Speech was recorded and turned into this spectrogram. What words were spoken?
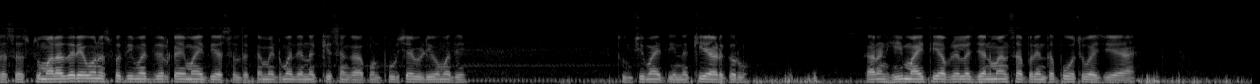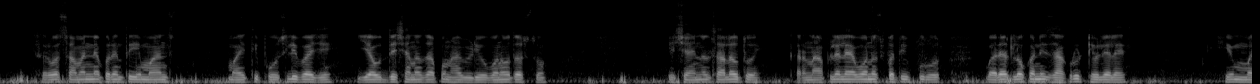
तसंच तुम्हाला जर या वनस्पतीमध्ये जर काही माहिती असेल तर कमेंटमध्ये नक्की सांगा. आपण पुढच्या व्हिडिओमध्ये तुमची माहिती नक्की ॲड करू. कारण ही माहिती आपल्याला जनमानसापर्यंत पोहोचवायची आहे. सर्वसामान्यापर्यंत ही माणस माहिती पोहोचली पाहिजे. या उद्देशानंच आपण हा व्हिडिओ बनवत असतो. हे चॅनल चालवतो आहे कारण आपल्याला या वनस्पतीपूर्व बऱ्याच लोकांनी झाकरूत ठेवलेलं आहे. हे म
